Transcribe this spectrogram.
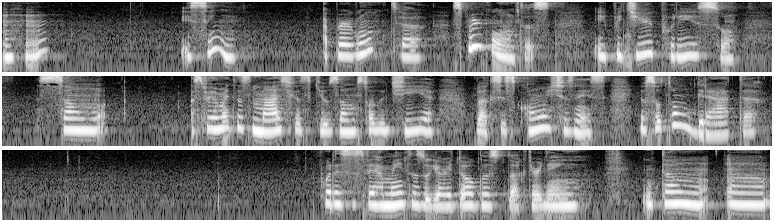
Uhum. E sim, a pergunta, as perguntas e pedir por isso são as ferramentas mágicas que usamos todo dia do Consciousness, eu sou tão grata por essas ferramentas do Gary Douglas, do Dr. Dan. Então, hum,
